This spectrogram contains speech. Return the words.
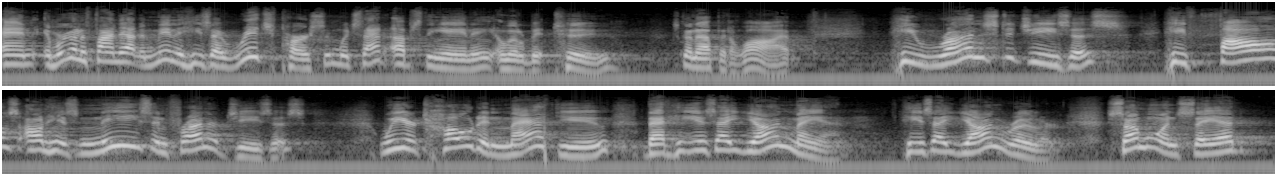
and, and we're going to find out in a minute, he's a rich person, which that ups the ante a little bit too. It's going to up it a lot. He runs to Jesus. He falls on his knees in front of Jesus. We are told in Matthew that he is a young man. He's a young ruler. Someone said,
